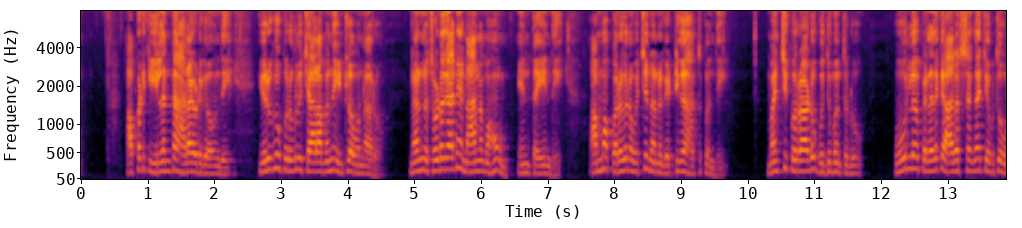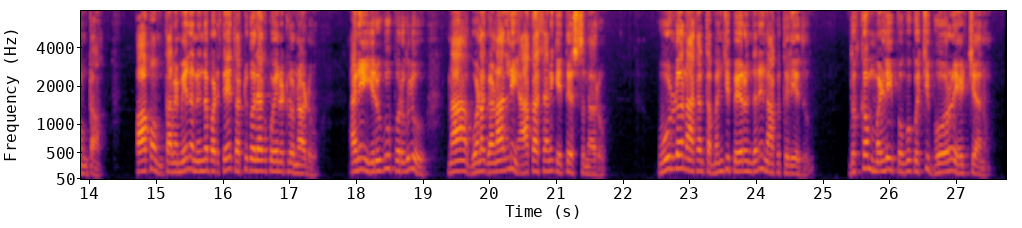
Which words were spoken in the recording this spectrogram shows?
అప్పటికి ఇల్లంతా హడావిడిగా ఉంది. ఇరుగు పొరుగులు చాలామంది ఇంట్లో ఉన్నారు. నన్ను చూడగానే నాన్న మొహం ఇంత అయింది అమ్మ పరుగున వచ్చి నన్ను గట్టిగా హత్తుకుంది. మంచి కుర్రాడు బుద్ధిమంతుడు. ఊర్లో పిల్లలకి ఆదర్శంగా చెబుతూ ఉంటాం. పాపం తన మీద నిందపడితే తట్టుకోలేకపోయినట్లున్నాడు అని ఇరుగు పొరుగులు నా గుణగణాల్ని ఆకాశానికి ఎత్తేస్తున్నారు. ఊళ్ళో నాకంత మంచి పేరుందని నాకు తెలియదు. దుఃఖం మళ్ళీ పొంగుకొచ్చి బోరును ఏడ్చాను.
